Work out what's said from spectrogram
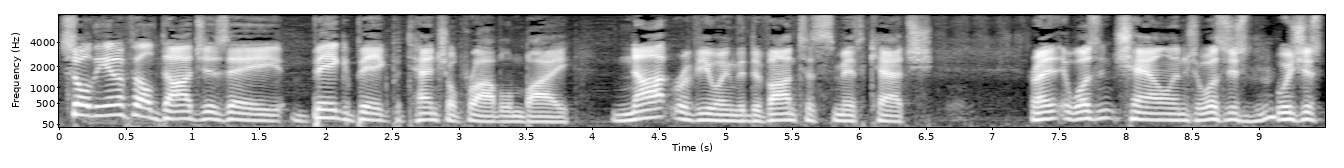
So the NFL dodges a big, big potential problem by not reviewing the Devonta Smith catch. Right? It wasn't challenged. It was just. It was just.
